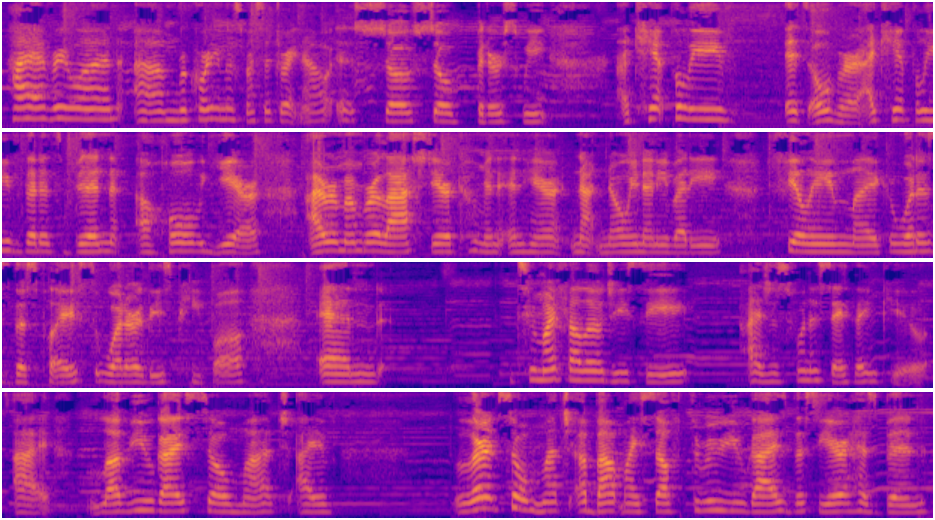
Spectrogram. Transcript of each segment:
Hi everyone, um, recording this message right now is so, so bittersweet. I can't believe it's over. I can't believe that it's been a whole year. I remember last year coming in here, not knowing anybody, feeling like, what is this place? What are these people? And to my fellow GC, I just want to say thank you. I love you guys so much. I've learned so much about myself through you guys this year has been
